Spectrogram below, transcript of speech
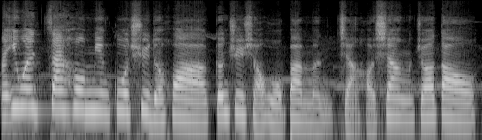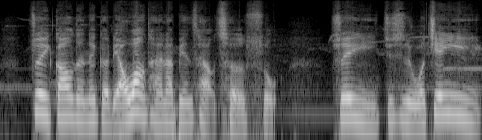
那因为在后面过去的话，根据小伙伴们讲，好像就要到。最高的那个瞭望台那边才有厕所，所以就是我建议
